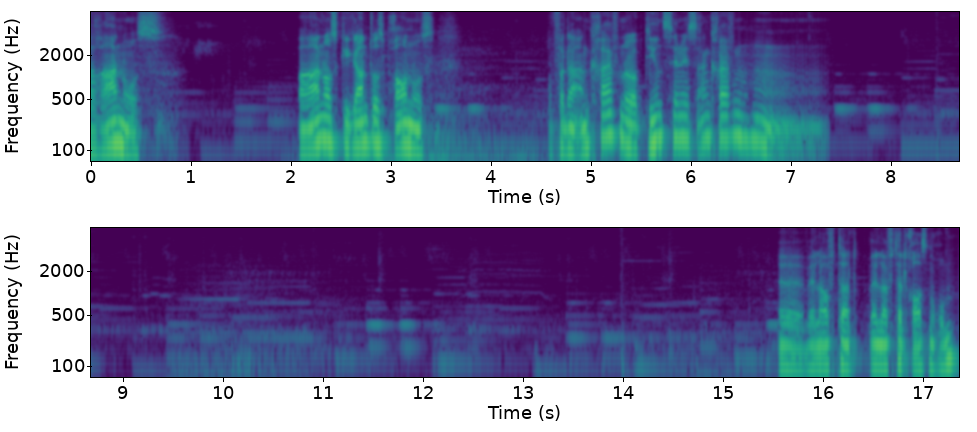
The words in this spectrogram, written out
Varanus. Varanus Gigantus Braunus. Ob wir da angreifen oder ob die uns demnächst angreifen? Hm. Äh, wer läuft da, wer läuft da draußen rum?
